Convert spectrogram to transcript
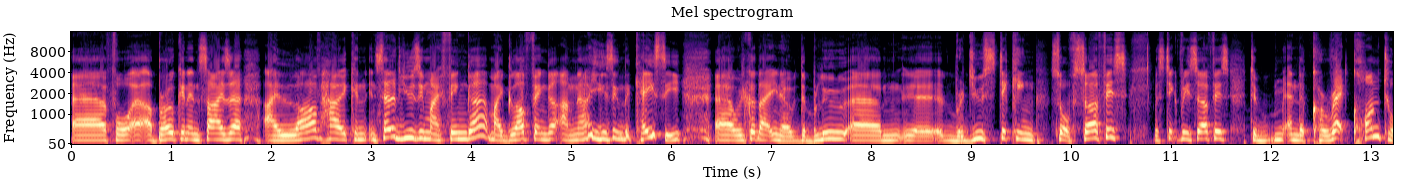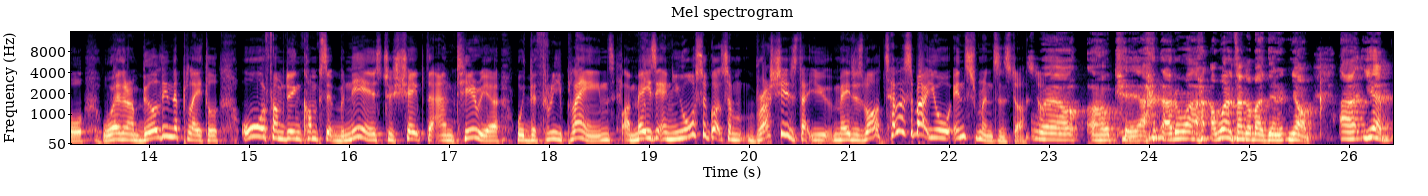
uh, for a, broken incisor. I love how it can instead of using my finger, my glove finger, I'm now using the Casey. uh, which got that you know the blue um, uh, reduced sticking sort of surface, the stick-free surface, to and the correct contour whether I'm building the palatal or if I'm doing composite veneers to shape the anterior with the three planes. Amazing. And you also got some brushes that you made as well. Tell us about your instruments and stuff. Well, okay. I, I don't want, I want to talk about that. No. Uh, yeah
